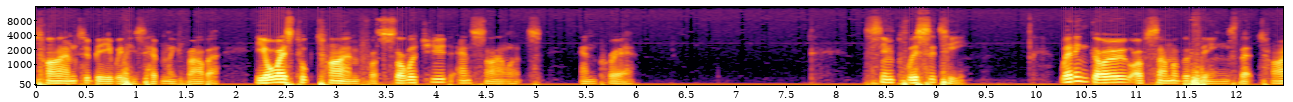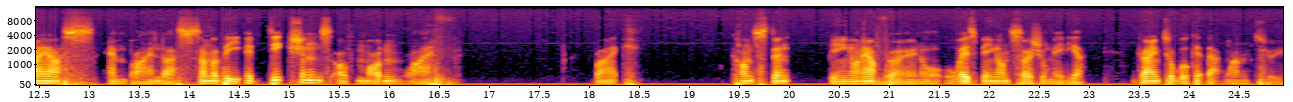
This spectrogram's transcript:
time to be with his Heavenly Father. He always took time for solitude and silence and prayer. Simplicity. Letting go of some of the things that tie us and bind us, some of the addictions of modern life, like constant being on our phone or always being on social media. I'm going to look at that one too.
